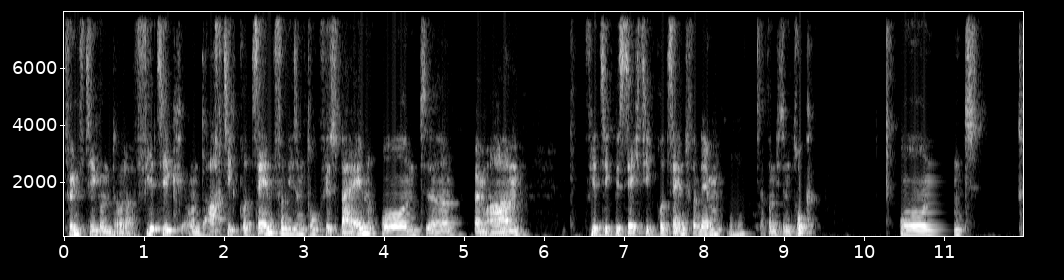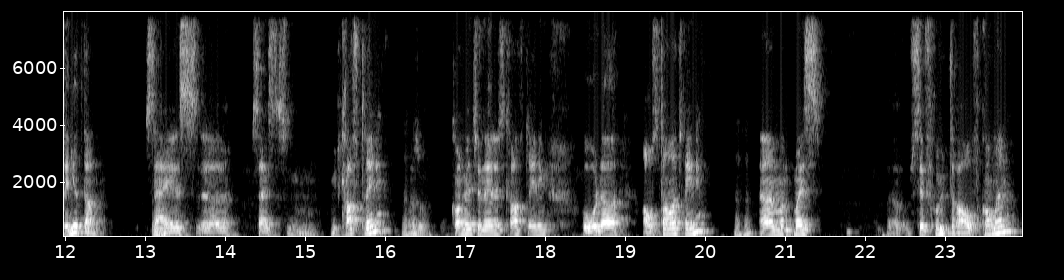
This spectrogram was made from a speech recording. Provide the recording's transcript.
50 und, oder 40 und 80 Prozent von diesem Druck fürs Bein und äh, beim Arm 40 bis 60 Prozent von, dem, mhm. von diesem Druck und trainiert dann. Sei, mhm. es, äh, sei es mit Krafttraining, mhm. also konventionelles Krafttraining oder Ausdauertraining. Mhm. Ähm, und man ist äh, sehr früh draufkommen.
